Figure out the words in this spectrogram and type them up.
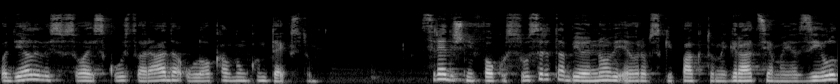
podijelili su svoja iskustva rada u lokalnom kontekstu. Središnji fokus susreta bio je novi Europski pakt o migracijama i azilu,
